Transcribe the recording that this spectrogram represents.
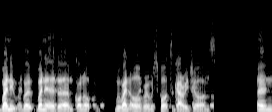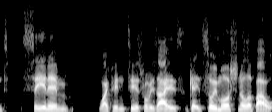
when it when it had um, gone up, we went over and we spoke to Gary Jones, and seeing him wiping tears from his eyes, getting so emotional about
